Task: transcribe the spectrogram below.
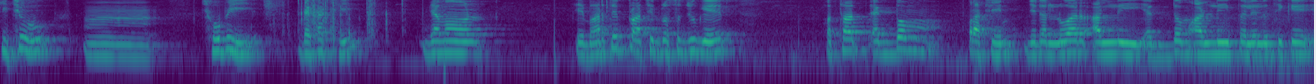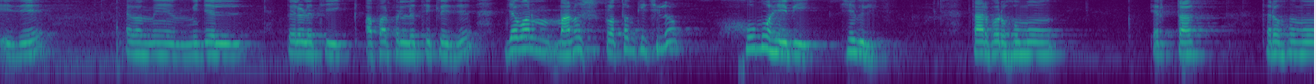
কিছু ছবি দেখাচ্ছি। যেমন এই ভারতীয় প্রাচীন প্রস্তর যুগের, অর্থাৎ একদম প্রাচীন, যেটা লোয়ার আর্লি, একদম আর্লি প্যালেলিথিকে এই যে এবং মিডল প্যালেলিথিক, আপার প্যালেলিথিক যে যেমন মানুষ প্রথম কি ছিল? হোমো হেভি হেভিলস তারপর হোমো এরটাস, তারপর হোমো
